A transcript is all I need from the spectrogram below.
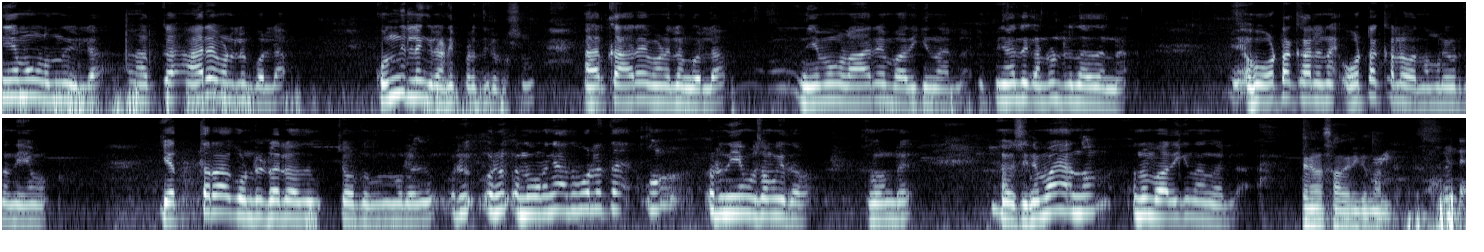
നിയമങ്ങളൊന്നുമില്ല ആർക്ക് ആരെ വേണമെങ്കിലും കൊല്ലാം. കൊന്നില്ലെങ്കിലാണ് ഇപ്പോഴത്തെ ഒരു പ്രശ്നം. ആർക്ക് ആരെ വേണമെങ്കിലും കൊല്ലാം. നിയമങ്ങൾ ആരെയും ബാധിക്കുന്നതല്ല. ഇപ്പം ഞാനിത് കണ്ടുകൊണ്ടിരുന്നത് തന്നെ. ഓട്ടക്കാലന ഓട്ടക്കാലമാണ് നമ്മുടെ ഇവിടുത്തെ നിയമം. എത്ര കൊണ്ടിട്ടാലും അത് ചോർന്നു പോകും. നമ്മൾ ഒരു ഒരു എന്ന് പറഞ്ഞാൽ അതുപോലത്തെ ഒരു നിയമ സംഹിതമാണ് അതുകൊണ്ട് സിനിമ ഒന്നും ഒന്നും ബാധിക്കുന്നതൊന്നുമല്ല. സിനിമ സ്വാധീനിക്കുന്നുണ്ട് ഉണ്ട്.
